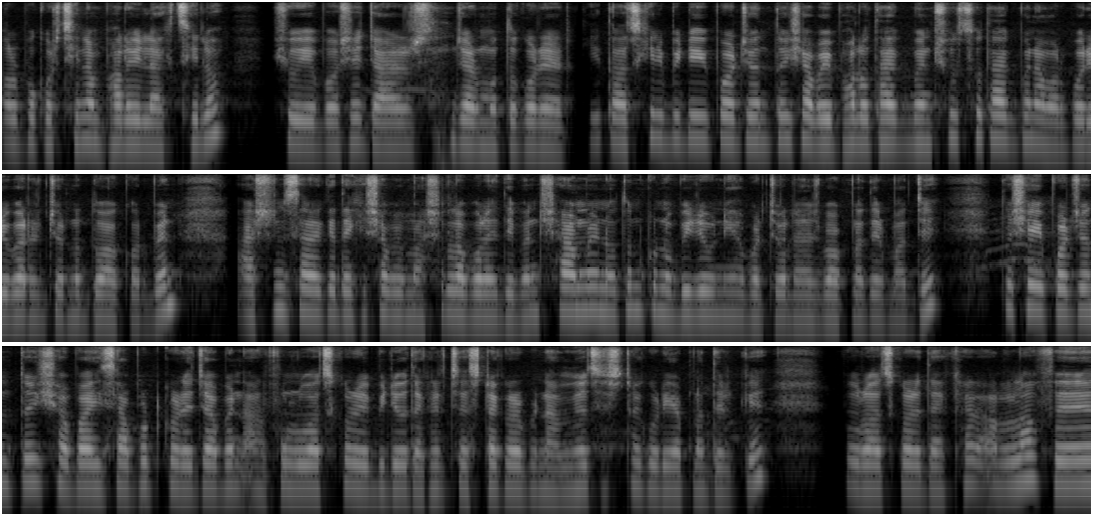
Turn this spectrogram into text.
গল্প করছিলাম, ভালোই লাগছিল। শুয়ে বসে যার যার মতো করে আর কি। তো আজকের ভিডিও পর্যন্তই। সবাই ভালো থাকবেন, সুস্থ থাকবেন, আমার পরিবারের জন্য দোয়া করবেন। আশ্বিন স্যারকে দেখে সবাই মাসাল্লাহ বলে দেবেন। সামনে নতুন কোনো ভিডিও নিয়ে আবার চলে আসব আপনাদের মাঝে। তো সেই পর্যন্তই। সবাই সাপোর্ট করে যাবেন আর ফুল ওয়াচ করে ভিডিও দেখার চেষ্টা করবেন। আমিও চেষ্টা করি আপনাদেরকে ফুল ওয়াচ করে দেখার। আল্লাহ হাফেজ।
